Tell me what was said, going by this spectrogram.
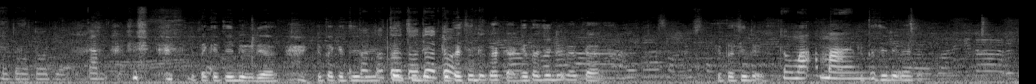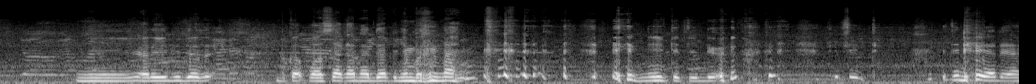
Tuh tuh, tuh dia rekam. Kita keciduk dia. Kita keciduk. Tuh, Kita tuh, ciduk. Kita ciduk kakak. Kita ciduk kakak. Kita ciduk. Tuh makman. Kita ciduk kakak. Nih, hari ini dia buka puasa karena dia pengen berenang. Ini keciduk. Keciduk. Keciduk ya dia.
